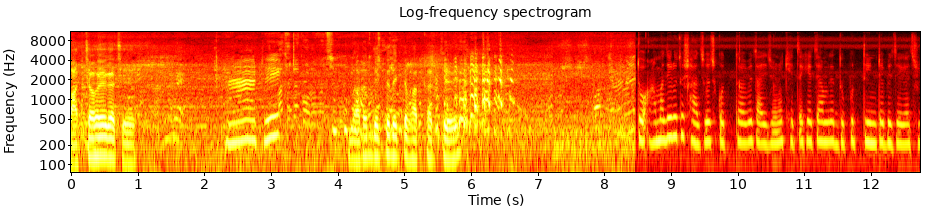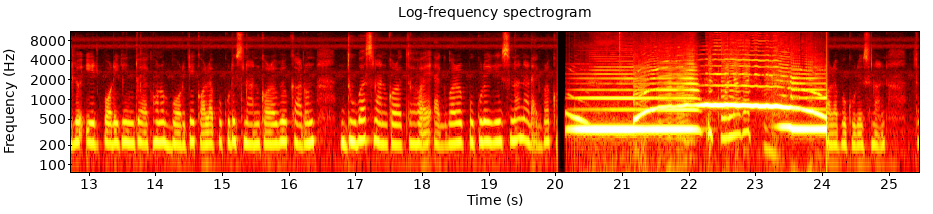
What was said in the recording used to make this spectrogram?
বাচ্চা হয়ে গেছে। হ্যাঁ ঠিক। নাটক দেখতে দেখতে ভাত খাচ্ছে। তো আমাদেরও তো সাজগোজ করতে হবে তাই জন্য খেতে খেতে আমাদের দুপুর তিনটে বেজে গেছিল। এরপরে কিন্তু এখনও বরকে কলা পুকুরে স্নান করাবে কারণ দুবার স্নান করাতে হয়। একবার পুকুরে গিয়ে স্নান আর একবার কলা পুকুরে স্নান। তো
